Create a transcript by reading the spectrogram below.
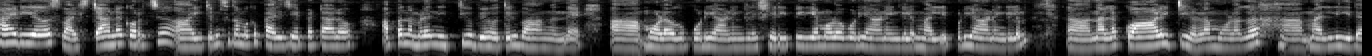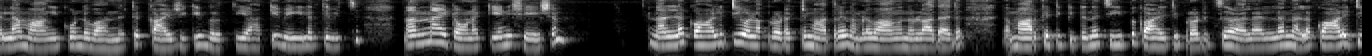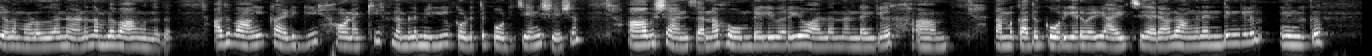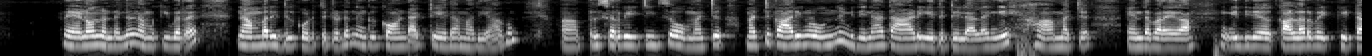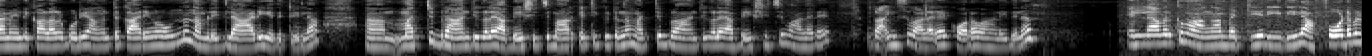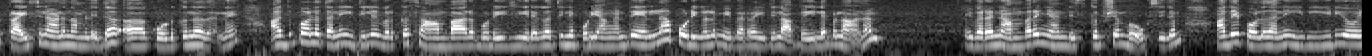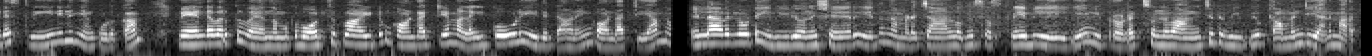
Hi dears Y സ്റ്റാറിന്റെ കുറച്ച് items നമുക്ക് പരിചയപ്പെട്ടാലോ? അപ്പം നമ്മൾ നിത്യ ഉപയോഗത്തിൽ വാങ്ങുന്ന മുളക് പൊടിയാണെങ്കിലും ശരി പിരിയ മുളക് പൊടിയാണെങ്കിലും മല്ലിപ്പൊടിയാണെങ്കിലും നല്ല ക്വാളിറ്റിയുള്ള മുളക് മല്ലി ഇതെല്ലാം വാങ്ങിക്കൊണ്ട് വന്നിട്ട് കഴുകി വൃത്തിയാക്കി വെയിലത്ത് വെച്ച് നന്നായിട്ട് ഉണക്കിയതിന് ശേഷം നല്ല ക്വാളിറ്റി ഉള്ള പ്രൊഡക്റ്റ് മാത്രമേ നമ്മൾ വാങ്ങുന്നുള്ളൂ. അതായത് മാർക്കറ്റിൽ കിട്ടുന്ന ചീപ്പ് ക്വാളിറ്റി പ്രൊഡക്ട്സുകളല്ല എല്ലാം നല്ല ക്വാളിറ്റിയുള്ള മുളക് തന്നെയാണ് നമ്മൾ വാങ്ങുന്നത്. അത് വാങ്ങി കഴുകി ഉണക്കി നമ്മൾ മില്ലിൽ കൊടുത്ത് പൊടിച്ചതിന് ശേഷം ആവശ്യാനുസരണം ഹോം ഡെലിവറിയോ അല്ലെന്നുണ്ടെങ്കിൽ നമുക്കത് കൊറിയർ വഴി അയച്ചു തരാമല്ലോ അങ്ങനെ എന്തെങ്കിലും നിങ്ങൾക്ക് വേണമെന്നുണ്ടെങ്കിൽ നമുക്ക് ഇവരുടെ നമ്പർ ഇതിൽ കൊടുത്തിട്ടുണ്ട്. നിങ്ങൾക്ക് കോൺടാക്ട് ചെയ്താൽ മതിയാകും. പ്രിസർവേറ്റീവ്സോ മറ്റ് മറ്റ് കാര്യങ്ങളൊന്നും ഇതിനകത്ത് ആഡ് ചെയ്തിട്ടില്ല. അല്ലെങ്കിൽ മറ്റ് എന്താ പറയുക ഇതിൽ കളർ കിട്ടാൻ വേണ്ടി കളർ പൊടി അങ്ങനത്തെ കാര്യങ്ങളൊന്നും നമ്മൾ ഇതിൽ ആഡ് ചെയ്തിട്ടില്ല. മറ്റ് ബ്രാൻഡുകളെ അപേക്ഷിച്ച് മാർക്കറ്റിൽ കിട്ടുന്ന മറ്റ് ബ്രാൻഡുകളെ അപേക്ഷിച്ച് വളരെ പ്രൈസ് വളരെ കുറവാണ് ഇതിന്. എല്ലാവർക്കും വാങ്ങാൻ പറ്റിയ രീതിയിൽ അഫോർഡബിൾ പ്രൈസിനാണ് നമ്മളിത് കൊടുക്കുന്നത് തന്നെ. അതുപോലെ തന്നെ ഇതിൽ ഇവർക്ക് സാമ്പാർ പൊടി ജീരകത്തിന്റെ പൊടി അങ്ങനത്തെ എല്ലാ പൊടികളും ഇവരുടെ ഇതിൽ അവൈലബിൾ ആണ്. ഇവരുടെ നമ്പർ ഞാൻ ഡിസ്ക്രിപ്ഷൻ ബോക്സിലും അതേപോലെ തന്നെ ഈ വീഡിയോയുടെ സ്ക്രീനിലും ഞാൻ കൊടുക്കാം. വേണ്ടവർക്ക് നമുക്ക് വാട്സപ്പായിട്ടും കോൺടാക്ട് ചെയ്യാം അല്ലെങ്കിൽ കോൾ ചെയ്തിട്ടാണെങ്കിൽ കോൺടാക്ട് ചെയ്യാം. എല്ലാവരിലോട്ടും ഈ വീഡിയോ ഒന്ന് ഷെയർ ചെയ്ത് നമ്മുടെ ചാനൽ ഒന്ന് സബ്സ്ക്രൈബ് ചെയ്യുകയും ഈ പ്രോഡക്റ്റ്സ് ഒന്ന് വാങ്ങിച്ചിട്ട് റിവ്യൂ കമന്റ് ചെയ്യാനും മറക്കും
